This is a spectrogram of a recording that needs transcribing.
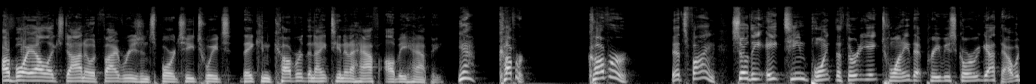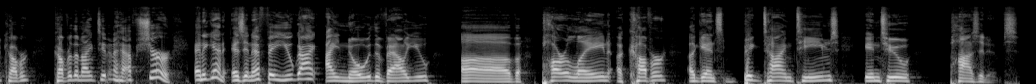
Our boy Alex Dono at Five Reason Sports, he tweets, they can cover the 19 and a half. I'll be happy. Yeah, cover. Cover. That's fine. So the 18 point, the 38 20, that previous score we got, that would cover. Cover the 19 and a half. Sure. And again, as an FAU guy, I know the value of parlaying a cover against big time teams into positives.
